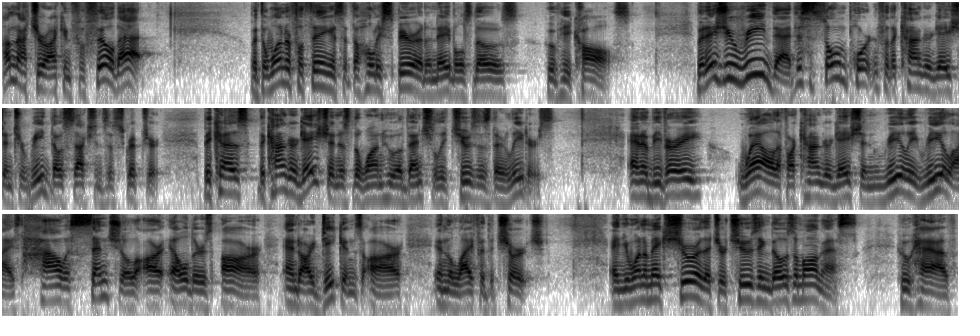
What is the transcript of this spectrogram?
I'm not sure I can fulfill that. But the wonderful thing is that the Holy Spirit enables those whom He calls. But as you read that, this is so important for the congregation to read those sections of Scripture because the congregation is the one who eventually chooses their leaders. And it would be very well if our congregation really realized how essential our elders are and our deacons are in the life of the church. And you want to make sure that you're choosing those among us who have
